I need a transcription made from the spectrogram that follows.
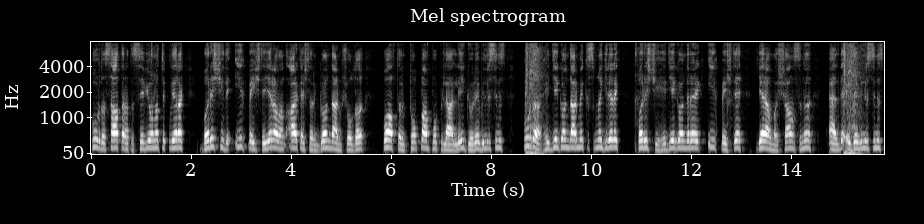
Burada sağ tarafta seviye ona tıklayarak Barışçı'da ilk 5'te yer alan arkadaşların göndermiş olduğu bu haftalık toplam popülerliği görebilirsiniz. Burada hediye gönderme kısmına girerek Barışçı'ya hediye göndererek ilk 5'te yer alma şansını elde edebilirsiniz.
